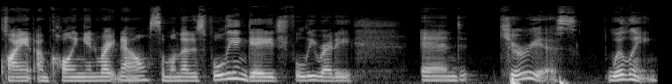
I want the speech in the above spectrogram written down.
client I'm calling in right now. Someone that is fully engaged, fully ready, and curious, willing.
